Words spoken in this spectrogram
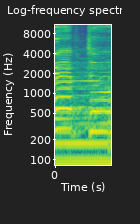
swept away.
